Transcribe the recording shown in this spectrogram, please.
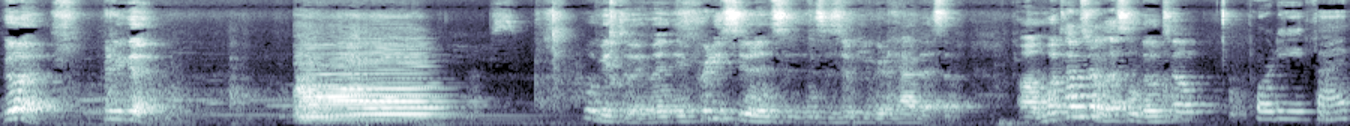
Good, pretty good. We'll get to it. And- pretty soon in, in Suzuki, we're gonna have that stuff. Um, what time's our lesson go till? 45.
